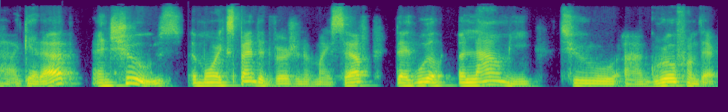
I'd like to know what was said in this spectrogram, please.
uh, get up and choose a more expanded version of myself that will allow me to uh, grow from there.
